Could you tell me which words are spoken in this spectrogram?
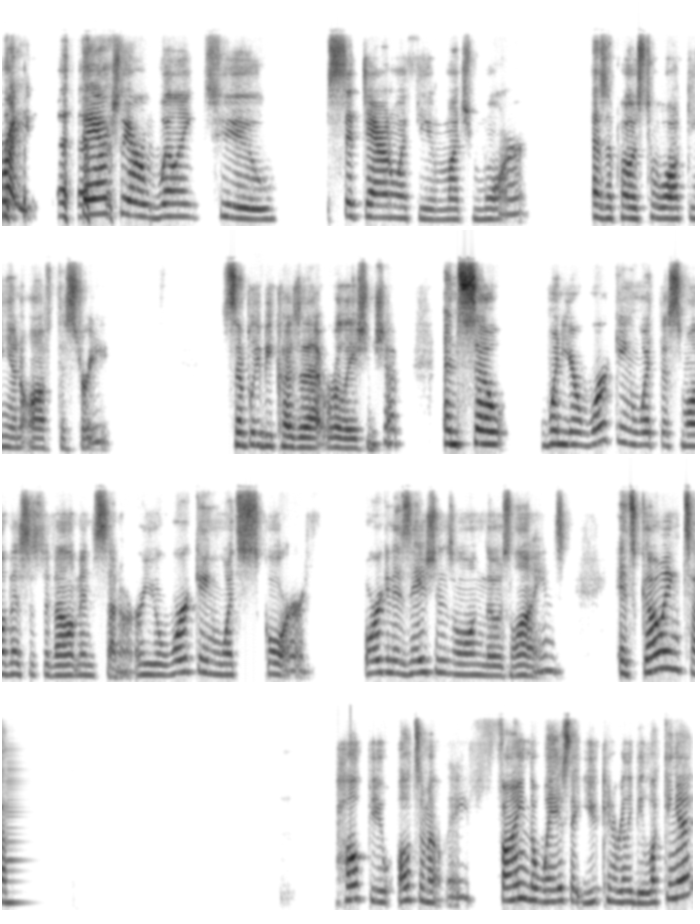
right they actually are willing to sit down with you much more as opposed to walking in off the street simply because of that relationship and so when you're working with the small business development center or you're working with SCORE organizations along those lines it's going to help you ultimately find the ways that you can really be looking at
